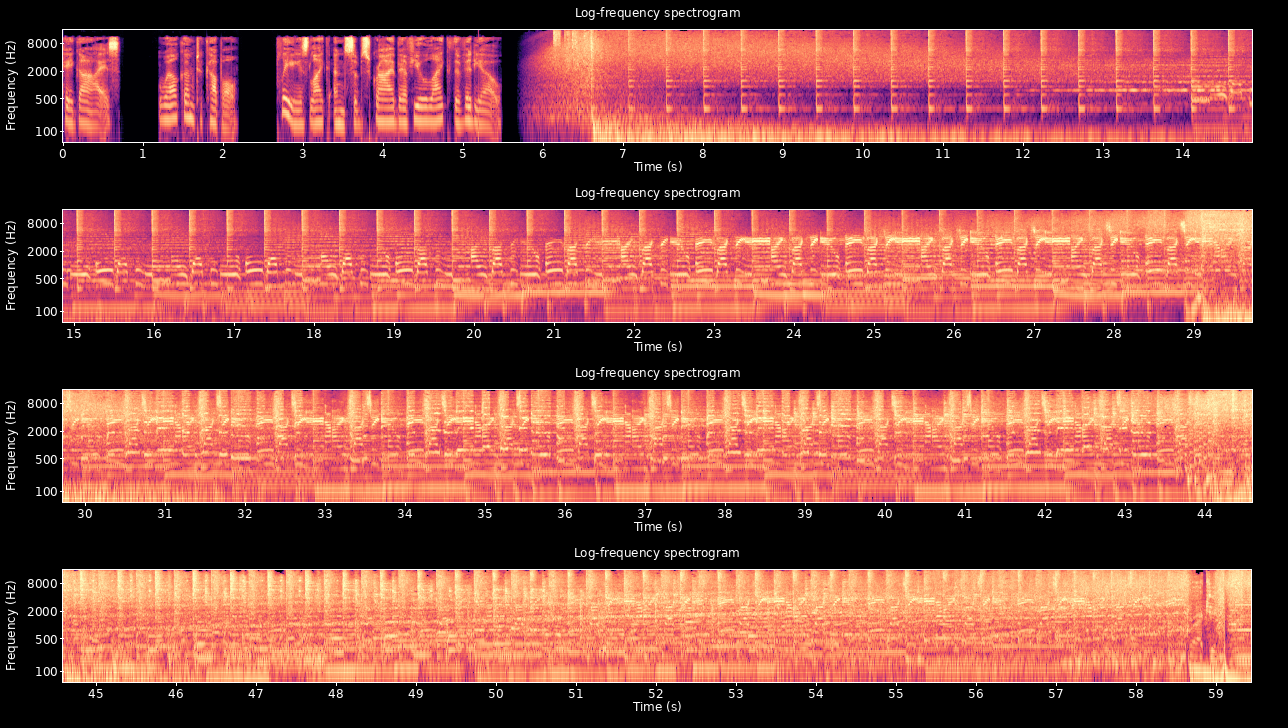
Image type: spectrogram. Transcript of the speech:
Hey guys. Welcome to Couple. Please like and subscribe if you like the video. track it.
